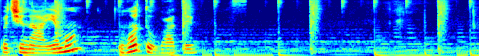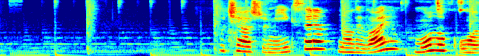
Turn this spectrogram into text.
Починаємо готувати. Чашу міксера наливаю молоко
